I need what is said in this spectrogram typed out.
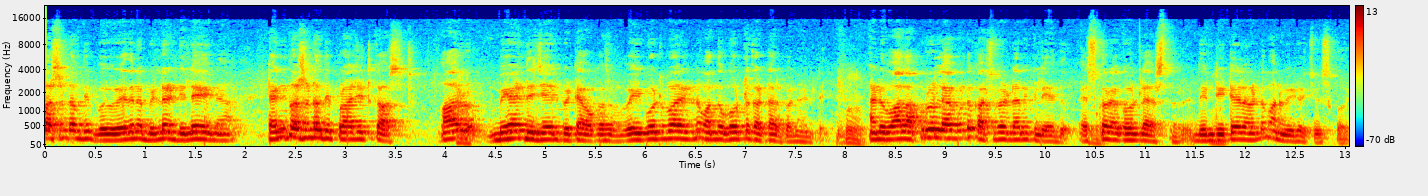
పర్సెంట్ ఆఫ్ ది ఏదైనా బిల్డర్ డిలే అయినా టెన్ పర్సెంట్ ఆఫ్ ది ప్రాజెక్ట్ కాస్ట్ ఆర్ బిహైండ్ ది జైలు పెట్టే అవకాశం. వెయ్యి కోట్ల ప్రాజెక్ట్ వంద కోట్లు కట్టాలి పెనాల్టీ అండ్ వాళ్ళ అప్రూవల్ లేకుండా ఖర్చు పెట్టడానికి లేదు. ఎస్కోర్ అకౌంట్లో వేస్తారు. దీని డీటెయిల్ అంటే మనం వీడియో చూసుకోవచ్చు.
